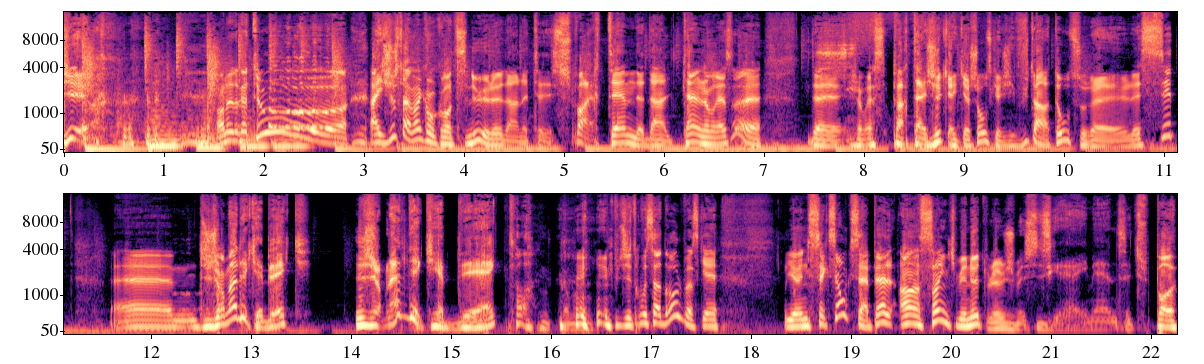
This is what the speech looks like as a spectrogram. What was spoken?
Yeah! On est de retour! Hey, juste avant qu'on continue là, dans notre super thème de dans le temps, j'aimerais ça, euh, de- j'aimerais ça partager quelque chose que j'ai vu tantôt sur euh, le site euh, du Journal de Québec. Le Journal de Québec! Puis j'ai trouvé ça drôle parce que il y a une section qui s'appelle En 5 minutes. Puis là, je me suis dit, hey man, c'est-tu pas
